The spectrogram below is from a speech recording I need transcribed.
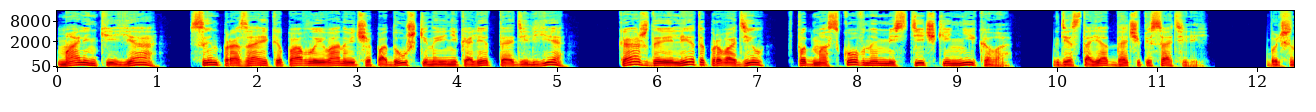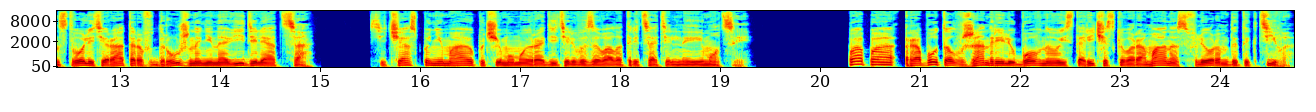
Маленький я, сын прозаика Павла Ивановича Подушкина и Николетты Аделье, каждое лето проводил в подмосковном местечке Никово, где стоят дачи писателей. Большинство литераторов дружно ненавидели отца. Сейчас понимаю, почему мой родитель вызывал отрицательные эмоции. Папа работал в жанре любовного исторического романа с флером детектива.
